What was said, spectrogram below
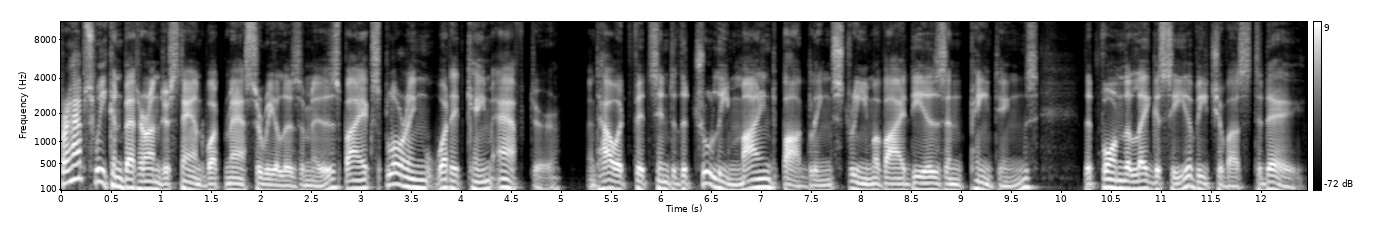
Perhaps we can better understand what mass surrealism is by exploring what it came after and how it fits into the truly mind-boggling stream of ideas and paintings that form the legacy of each of us today.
